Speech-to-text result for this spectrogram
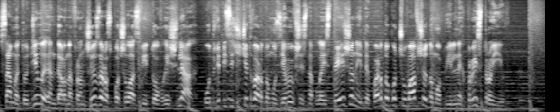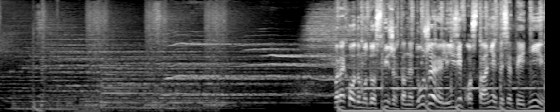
Саме тоді легендарна франшиза розпочала свій довгий шлях. У 2004-му з'явившись на PlayStation і тепер докочувавши до мобільних пристроїв. Переходимо до свіжих та не дуже релізів останніх 10 днів.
